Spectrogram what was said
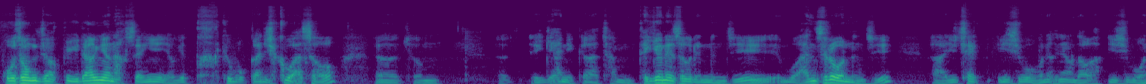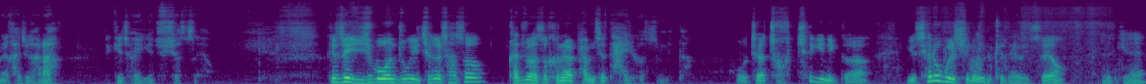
보성중학교 1학년 학생이 여기 탁 교복까지 입고 와서 어, 좀 어, 얘기하니까 참 대견해서 그랬는지 뭐 안쓰러웠는지 아, 이 책 25원에 그냥 너 25원에 가져가라 이렇게 저에게 주셨어요. 그래서 25원 주고 이 책을 사서 가져와서 그날 밤새 다 읽었습니다. 어, 제가 첫 책이니까 이게 세로 글씨로 이렇게 되어 있어요. 이렇게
